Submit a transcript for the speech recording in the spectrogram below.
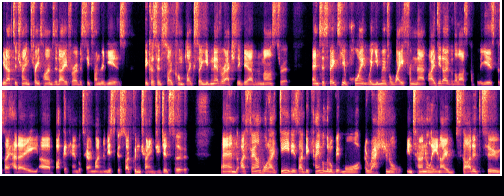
you'd have to train three times a day for over 600 years because it's so complex. So you'd never actually be able to master it. And to speak to your point where you move away from that, I did over the last couple of years because I had a uh, bucket handle tear in my meniscus, so I couldn't train jujitsu. And I found what I did is I became a little bit more irrational internally, and I started to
